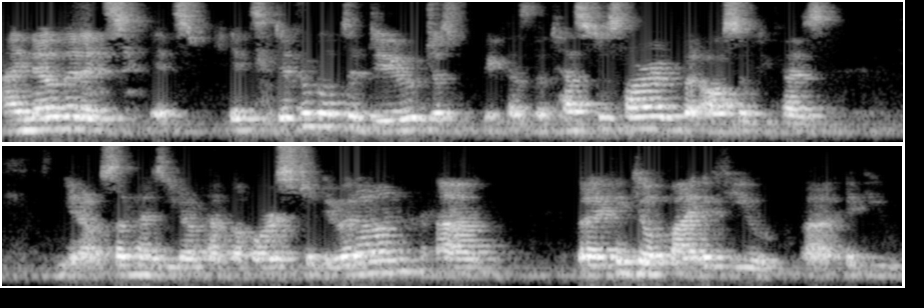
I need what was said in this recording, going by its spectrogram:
I know that it's it's it's difficult to do just because the test is hard, but also because you know sometimes you don't have the horse to do it on. Um, but I think you'll find if you uh, if you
